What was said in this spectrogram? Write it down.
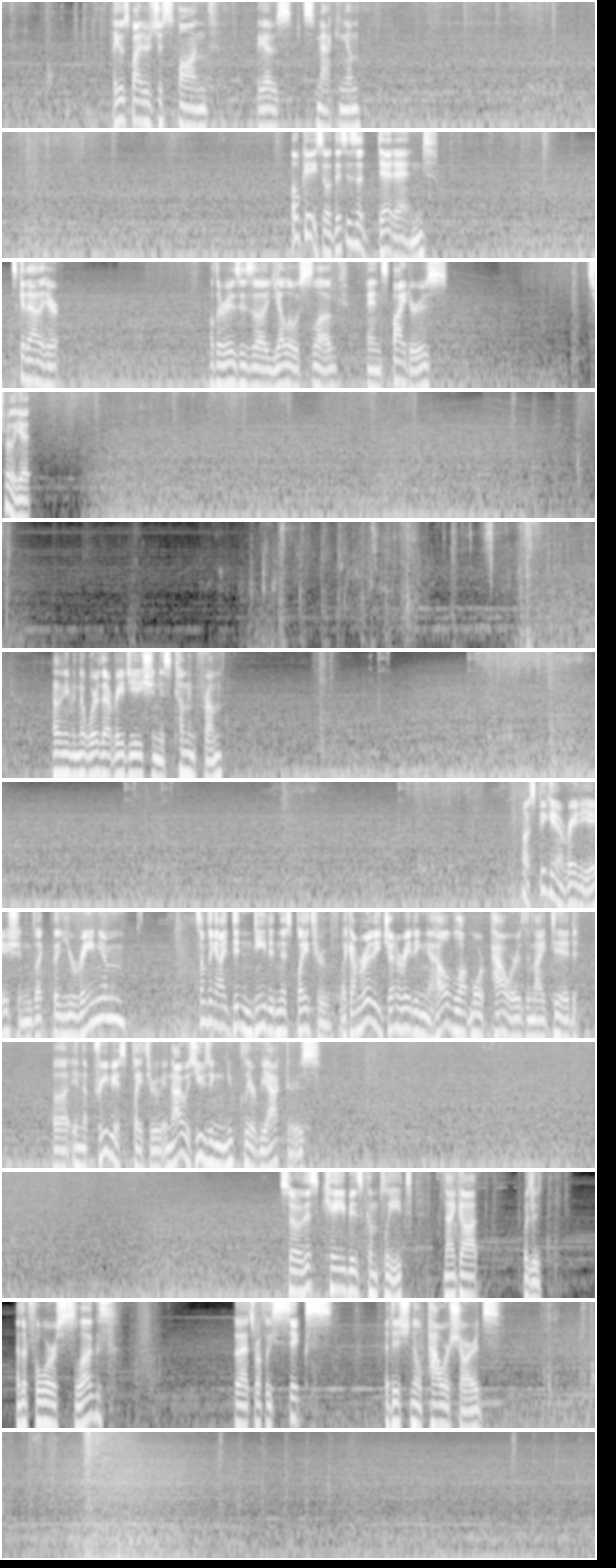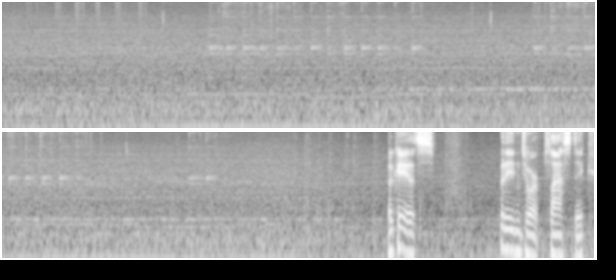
like those spiders just spawned. Like I was smacking them. Okay, so this is a dead end. Let's get out of here. All there is is a yellow slug and spiders. That's really it. I don't even know where that radiation is coming from. Oh, speaking of radiation, like the uranium, something I didn't need in this playthrough. Like I'm already generating a hell of a lot more power than I did uh, in the previous playthrough, and I was using nuclear reactors. So this cave is complete. And I got, was it, another four slugs? So that's roughly six additional power shards. Okay, let's put it into our plastic.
